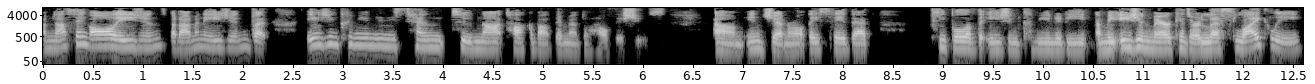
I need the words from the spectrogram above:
I'm not saying all Asians, but I'm an Asian, but Asian communities tend to not talk about their mental health issues. Um, in general, they say that people of the Asian community, I mean, Asian Americans are less likely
